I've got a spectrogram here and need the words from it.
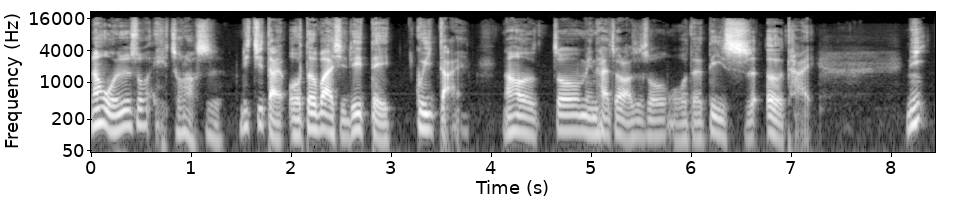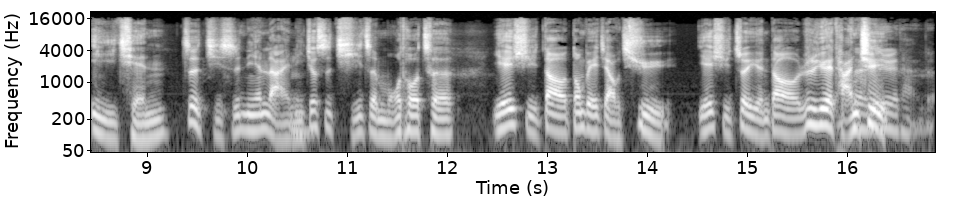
然后我就说：“哎、欸，周老师，你几台欧德拜是你得归代？”然后周明泰周老师说：“我的第十二台。”你以前这几十年来，你就是骑着摩托车，嗯、也许到东北角去，也许最远到日月潭去。日月潭对。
